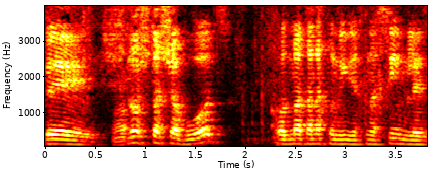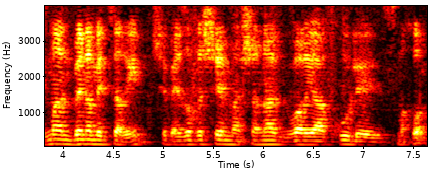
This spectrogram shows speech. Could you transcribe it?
בשלושת השבועות, עוד מעט אנחנו נכנסים לזמן בין המצרים, שבעזרת השם השנה כבר יהפכו לשמחות.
